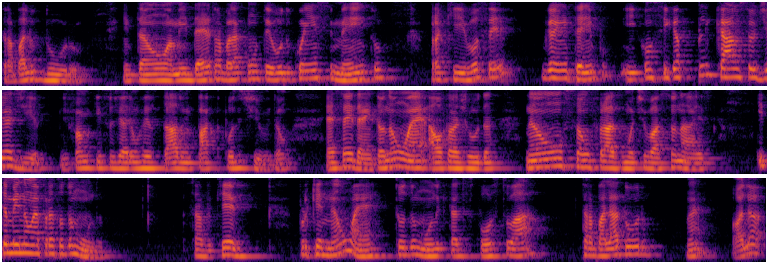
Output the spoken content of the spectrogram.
trabalho duro. Então a minha ideia é trabalhar conteúdo, conhecimento, para que você ganhe tempo e consiga aplicar no seu dia a dia, de forma que isso gere um resultado, um impacto positivo. Então, essa é a ideia. Então, não é autoajuda, não são frases motivacionais, e também não é para todo mundo. Sabe o quê? Porque não é todo mundo que está disposto a trabalhar duro, né? Olha,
